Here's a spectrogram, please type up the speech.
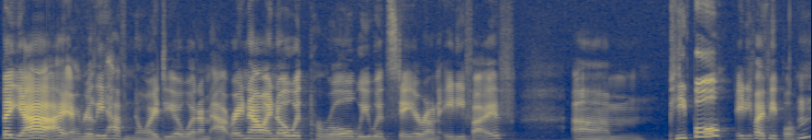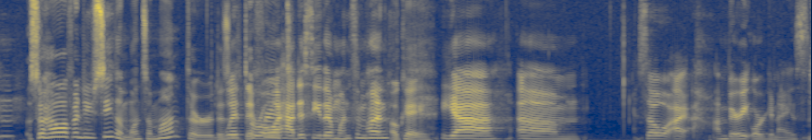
but yeah, I, I really have no idea what I'm at right now. I know with parole we would stay around 85. Um, people. 85 people. Mhm. So how often do you see them? Once a month, or does With it differ? parole, I had to see them once a month. okay. Yeah. Um, so I I'm very organized.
